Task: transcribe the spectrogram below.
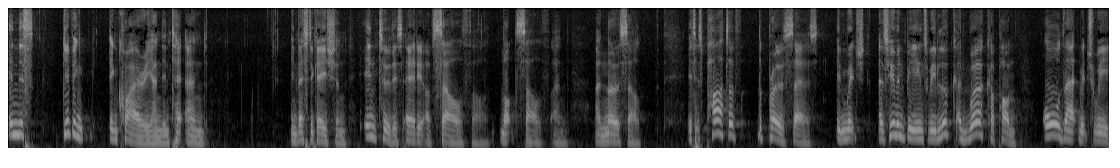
In this giving inquiry and, inte- and investigation into this area of self or not self and, and no self, it is part of the process in which, as human beings, we look and work upon all that which we,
